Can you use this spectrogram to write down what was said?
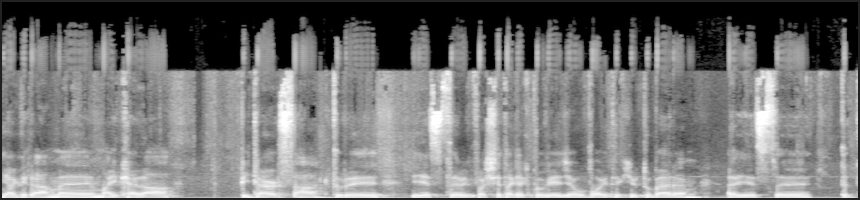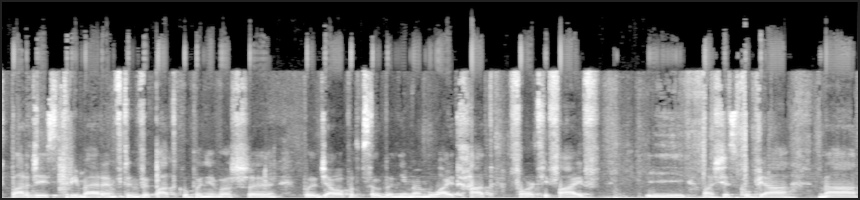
Ja gram e, Michaela Petersa, który jest e, właśnie tak jak powiedział Wojtek youtuberem, e, jest bardziej streamerem w tym wypadku, ponieważ e, działa pod pseudonimem White Hat 45 i on się skupia na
